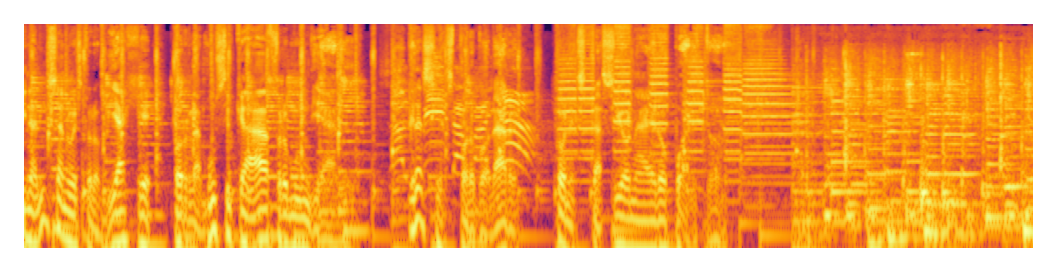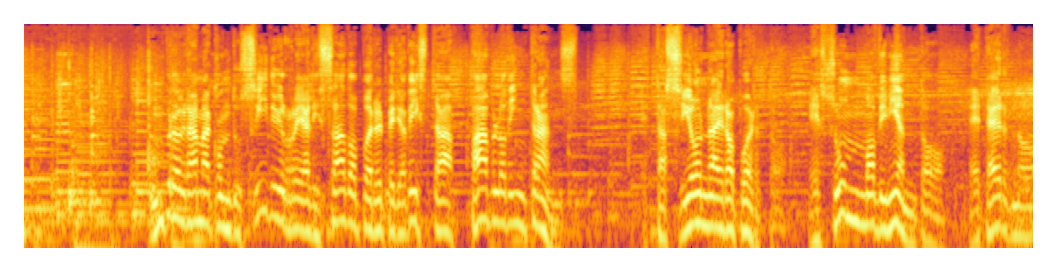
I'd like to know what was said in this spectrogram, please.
Finaliza nuestro viaje por la música afromundial. Gracias por volar con Estación Aeropuerto. Un programa conducido y realizado por el periodista Pablo Dintrans. Estación Aeropuerto es un movimiento eterno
